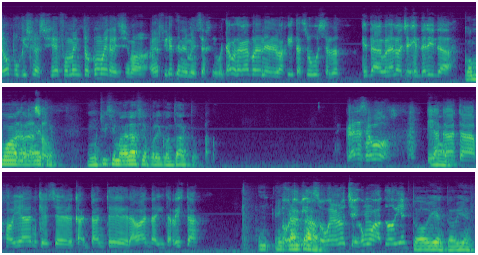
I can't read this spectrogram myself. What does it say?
no, porque es una sociedad de fomento. ¿Cómo era que se llamaba? A ver, fíjate en el mensaje. Estamos acá con el bajista Sus. ¿Qué tal? Buenas noches, gente linda. ¿Cómo anda, maestro? Muchísimas gracias por el contacto. Gracias a vos. Y No. acá está Fabián, que es el cantante de la banda, guitarrista. Un- Hola, amigazo. Encantado. Buenas noches. ¿Cómo va? ¿Todo bien? Todo bien, todo bien.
